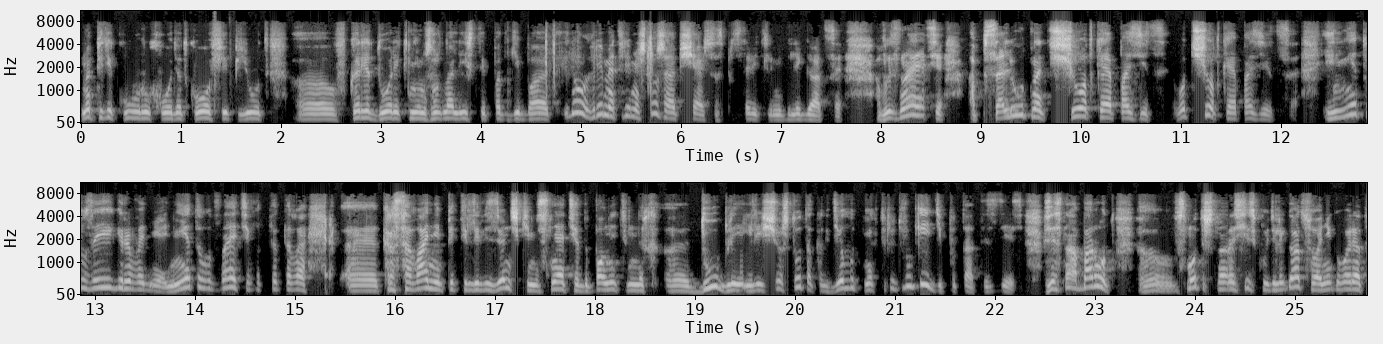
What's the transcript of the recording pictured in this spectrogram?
на перекур уходят, кофе пьют, э, в коридоре к ним журналисты подгибают. И, ну, время от времени что же общаешься с представителями делегации? Вы знаете, абсолютно четкая позиция. Вот четкая позиция. И нету заигрывания, нету, вот знаете, вот этого э, красования перед телевизиончиками, снятия дополнительных э, дублей или еще что-то, как делают некоторые другие депутаты здесь. Здесь наоборот. Э, смотришь на российскую делегацию, они говорят,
